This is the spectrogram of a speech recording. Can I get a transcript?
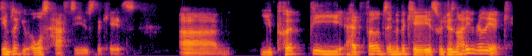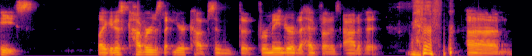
seems like you almost have to use the case. Um, you put the headphones into the case, which is not even really a case. Like it just covers the ear cups and the remainder of the headphones out of it. um,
